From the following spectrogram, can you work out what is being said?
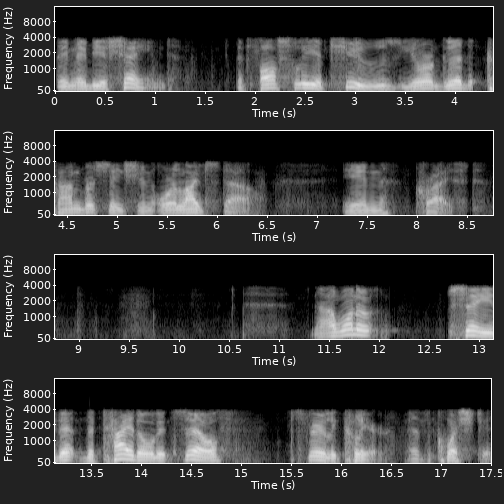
they may be ashamed that falsely accuse your good conversation or lifestyle in Christ. Now, I want to say that the title itself is fairly clear as a question.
